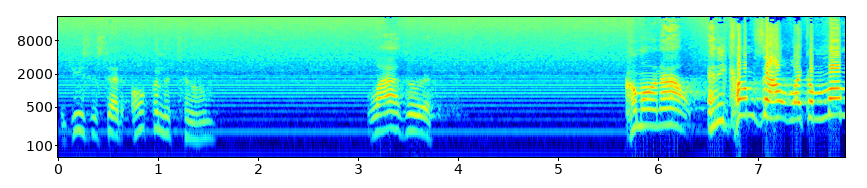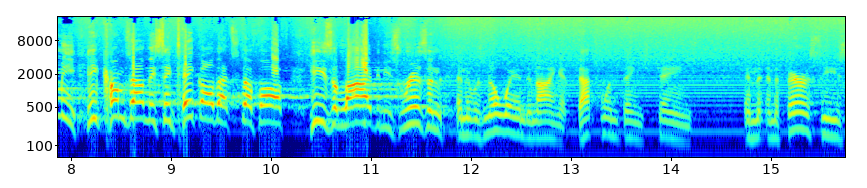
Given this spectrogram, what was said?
And Jesus said, Open the tomb. Lazarus, Come on out. And he comes out like a mummy. He comes out and they say, Take all that stuff off. He's alive and he's risen. And there was no way in denying it. That's when things changed. And the, and the Pharisees,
